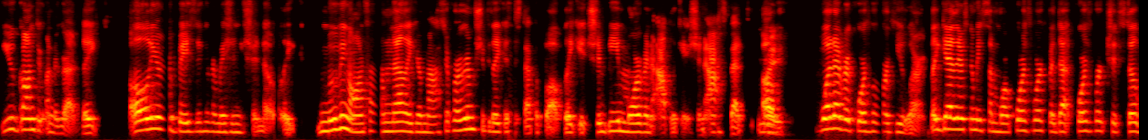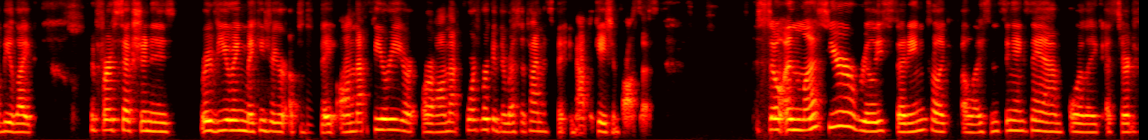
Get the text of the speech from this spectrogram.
you've gone through undergrad like all your basic information you should know like moving on from that like your master program should be like a step above like it should be more of an application aspect of Right. Whatever coursework you learn. Like yeah there's gonna be some more coursework but that coursework should still be like the first section is reviewing making sure you're up to date on that theory or, or on that coursework and the rest of the time is spent in application process. So unless you're really studying for like a licensing exam or like a cert-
